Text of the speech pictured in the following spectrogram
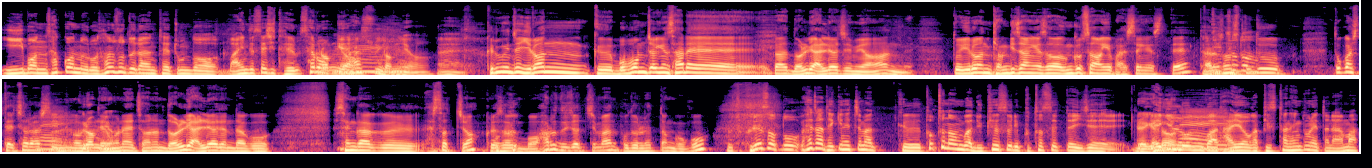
이번 사건으로 선수들한테 좀 더 mindset이 대- 새롭게. 할 수 있는. 그럼요. 네. 그리고 이제 이런 그 모범적인 사례가 널리 알려지면 또 이런 경기장에서 응급 상황이 발생했을 때 다른 선수들도 똑같이 대처를 할수 네. 있는 거기 그럼요. 때문에 저는 널리 알려야 된다고 생각을 했었죠. 그래서 그- 뭐 하루 늦었지만 보도를 했던 거고 그래서- 그래서 또 회자 됐긴 했지만 그 토트넘과 뉴캐슬이 붙었을 때 이제 레길론. 레길론과 네. 다이어가 비슷한 행동을 했잖아요. 아마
